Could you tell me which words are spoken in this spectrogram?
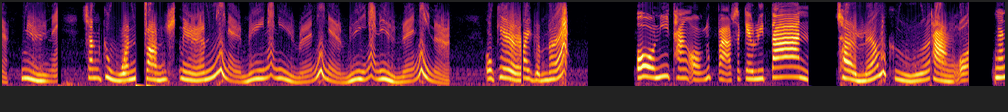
นะนี่นะฉันคือวันพลันช์แมนนี่นะนี่นะนี่นะนี่นะนี่นะนี่นะนี่นะโอเค ไปกันเถอะ โอ้ นี่ทางออกหรือเปล่าสเกลลิตันใช่แล้วมันคือทางออกงั้น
